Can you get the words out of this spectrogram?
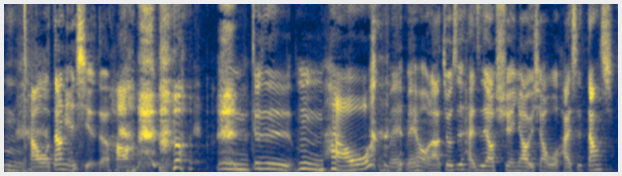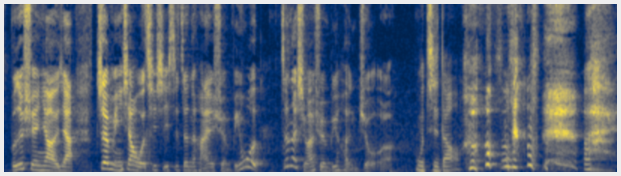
嗯，好，我当年写的，好。嗯，就是嗯，好，没没有啦，就是还是要炫耀一下，我还是当时不是炫耀一下，证明一下我其实是真的很爱玄彬，我真的喜欢玄彬很久了。我知道，唉，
